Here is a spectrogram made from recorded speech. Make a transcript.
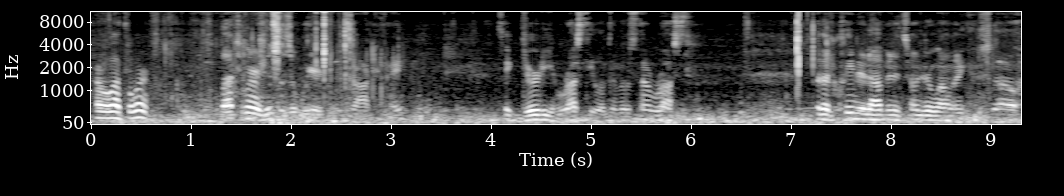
I have a lot to learn. A lot to learn. This is a weird rock, right? It's like dirty and rusty looking, but it's not rust. But I've cleaned it up and it's underwhelming. So,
